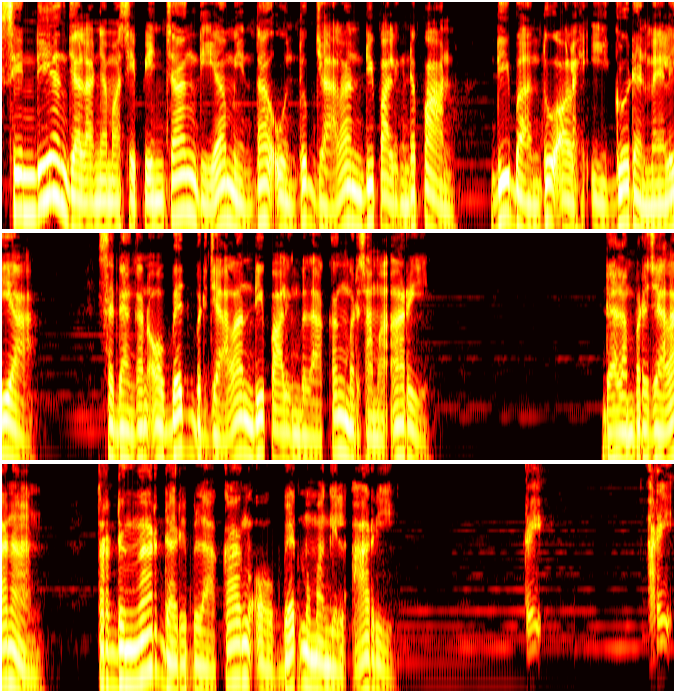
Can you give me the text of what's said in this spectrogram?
Cindy yang jalannya masih pincang dia minta untuk jalan di paling depan, dibantu oleh Igo dan Melia. Sedangkan Obed berjalan di paling belakang bersama Ari. Dalam perjalanan, terdengar dari belakang Obed memanggil Ari. Ri, Ari,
